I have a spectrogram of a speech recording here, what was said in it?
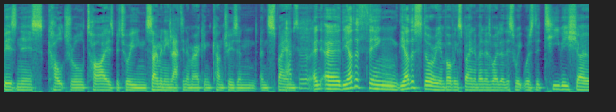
business, cultural ties between so many Latin American countries and, and Spain. Absolutely. And uh, the other thing, the other story involving Spain and Venezuela this week was the TV show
